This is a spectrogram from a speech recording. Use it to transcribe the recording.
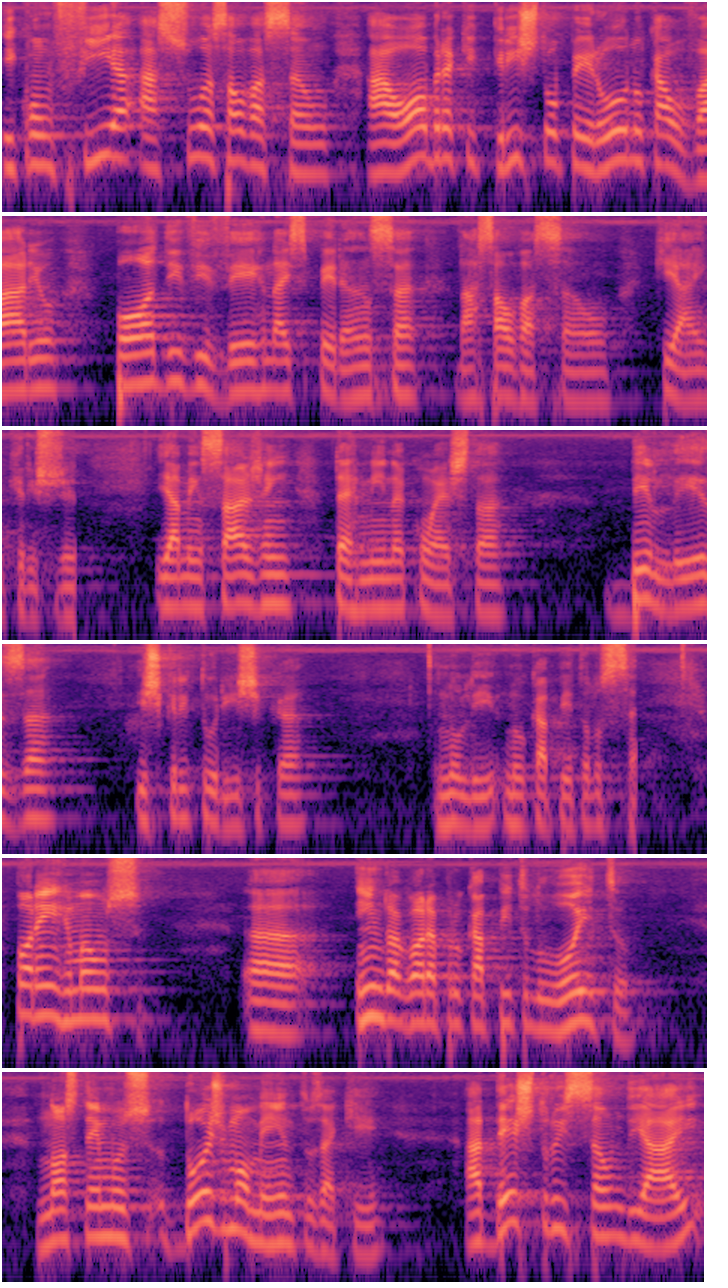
e confia a sua salvação, a obra que Cristo operou no Calvário, pode viver na esperança da salvação que há em Cristo Jesus. E a mensagem termina com esta beleza escriturística no, no capítulo 7. Porém, irmãos, uh, indo agora para o capítulo 8, nós temos dois momentos aqui: a destruição de Ai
